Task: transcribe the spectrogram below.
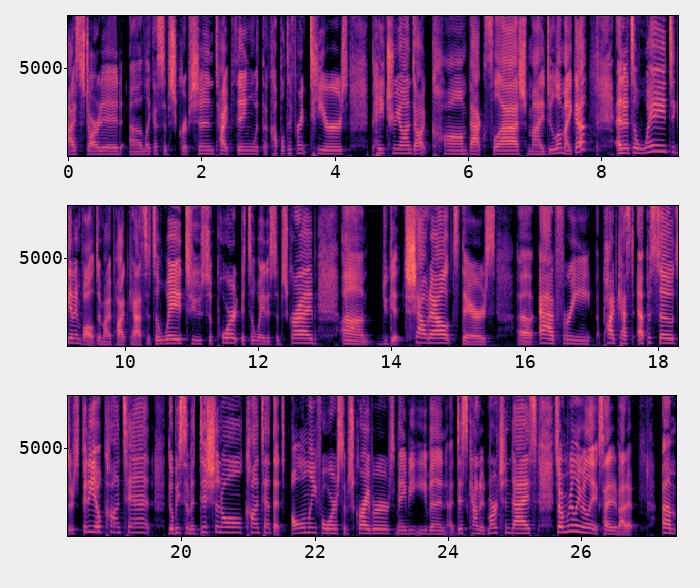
I started uh, like a subscription type thing with a couple different tiers, patreon.com backslash my doula Micah. And it's a way to get involved in my podcast. It's a way to support, it's a way to subscribe. Um, you get shout outs. There's uh, ad free podcast episodes. There's video content. There'll be some additional content that's only for subscribers, maybe even discounted merchandise. So I'm really, really excited about it. Um,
